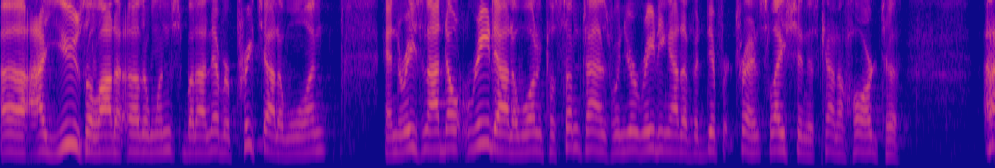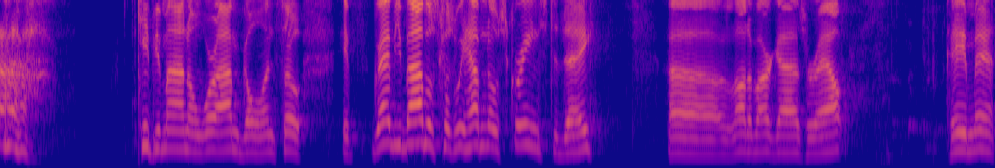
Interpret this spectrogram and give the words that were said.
Uh, I use a lot of other ones, but I never preach out of one. And the reason I don't read out of one, because sometimes when you're reading out of a different translation, it's kind of hard to keep your mind on where I'm going. So if grab your Bibles, because we have no screens today. Uh, a lot of our guys are out. Amen.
